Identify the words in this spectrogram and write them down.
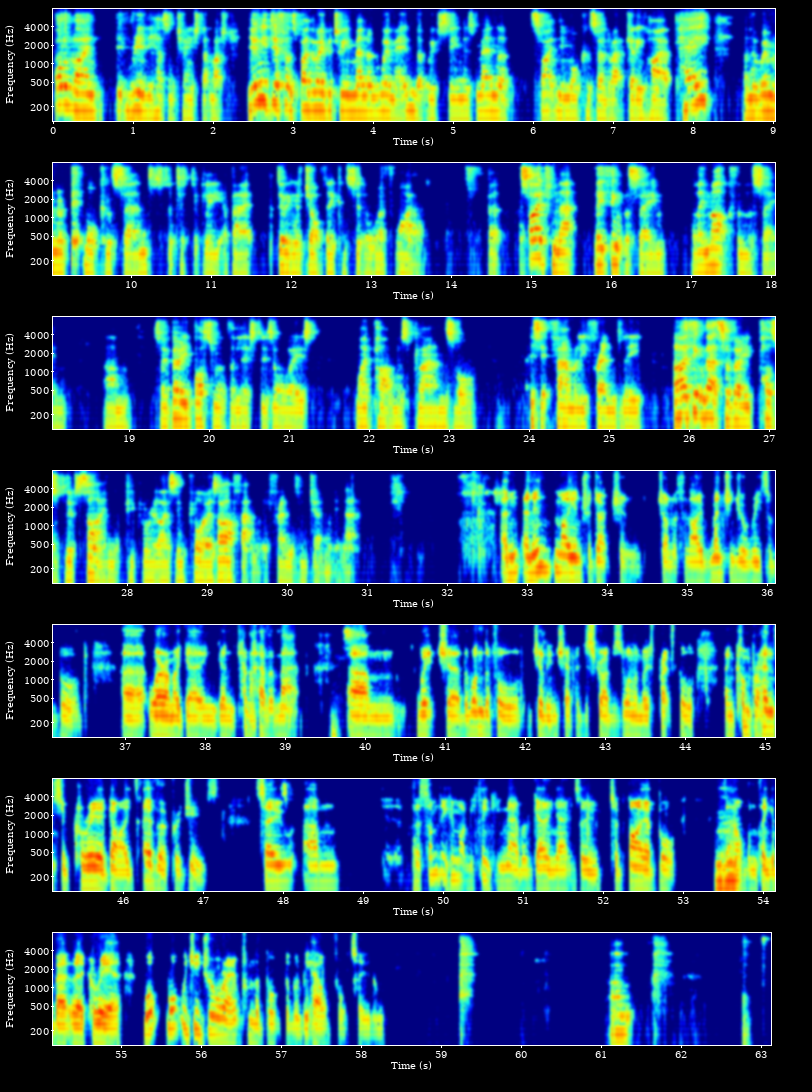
bottom line, it really hasn't changed that much. The only difference, by the way, between men and women that we've seen is men are slightly more concerned about getting higher pay, and the women are a bit more concerned statistically about doing a job they consider worthwhile. But aside from that, they think the same, or they mark them the same. Um, so very bottom of the list is always my partner's plans, or is it family friendly? And I think that's a very positive sign that people realize employers are family friendly generally now. And, and in my introduction, Jonathan, I mentioned your recent book, uh, Where Am I Going and Can I Have a Map? Um, which uh, the wonderful Gillian Shephard describes as one of the most practical and comprehensive career guides ever produced. So, um, for somebody who might be thinking now of going out to, to buy a book mm-hmm. to help them think about their career. What what would you draw out from the book that would be helpful to them? Um,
